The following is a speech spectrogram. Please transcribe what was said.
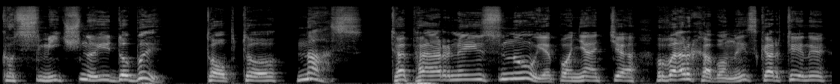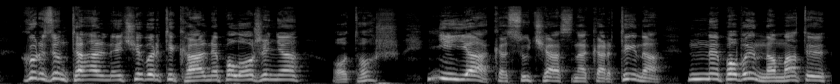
космічної доби, тобто нас. Тепер не існує поняття верх або низ картини, горизонтальне чи вертикальне положення. Отож, ніяка сучасна картина не повинна мати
